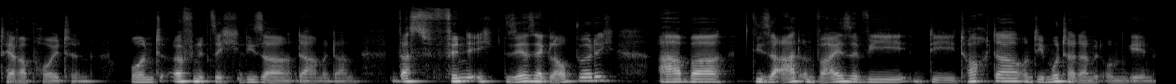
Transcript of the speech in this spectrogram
Psychotherapeutin und öffnet sich dieser Dame dann. Das finde ich sehr, sehr glaubwürdig, aber diese Art und Weise, wie die Tochter und die Mutter damit umgehen,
